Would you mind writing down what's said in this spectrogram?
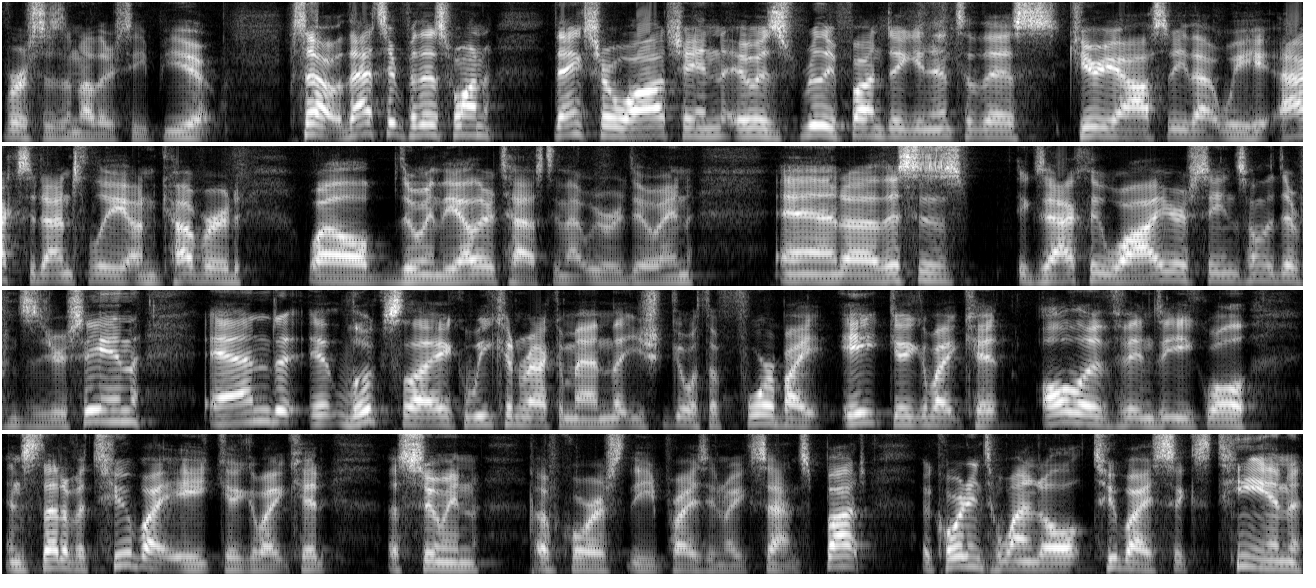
versus another CPU. So that's it for this one. Thanks for watching. It was really fun digging into this curiosity that we accidentally uncovered while doing the other testing that we were doing. And uh, this is exactly why you're seeing some of the differences you're seeing. And it looks like we can recommend that you should go with a 4 by 8 gigabyte kit, all other things equal, instead of a 2 by 8 gigabyte kit, assuming, of course, the pricing makes sense. But according to Wendell, 2 by 16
